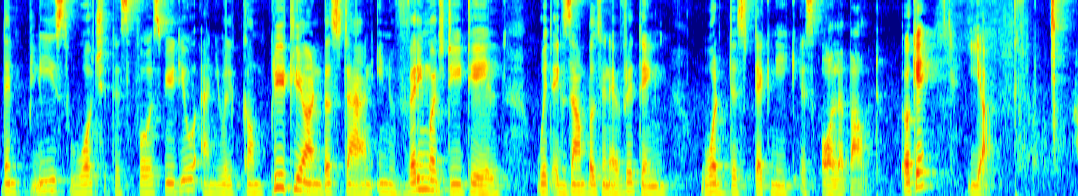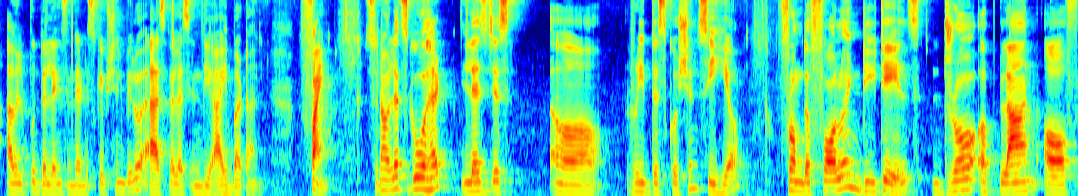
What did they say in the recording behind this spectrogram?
then please watch this first video and you will completely understand in very much detail with examples and everything what this technique is all about. Okay? Yeah. I will put the links in the description below as well as in the I button. Fine. So now let's go ahead. Let's just uh, read this question. See here. From the following details draw a plan of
